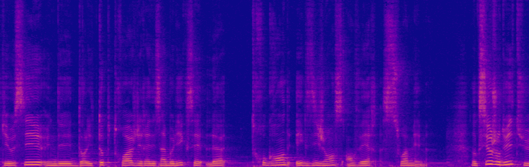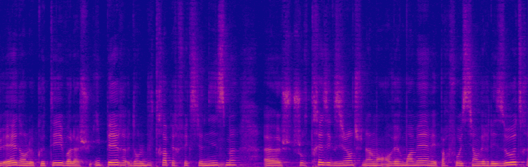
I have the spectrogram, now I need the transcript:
qui est aussi une des, dans les top 3, je dirais, des symboliques, c'est la trop grande exigence envers soi-même. Donc si aujourd'hui tu es dans le côté, voilà, je suis hyper dans l'ultra perfectionnisme, euh, je suis toujours très exigeante finalement envers moi-même et parfois aussi envers les autres,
